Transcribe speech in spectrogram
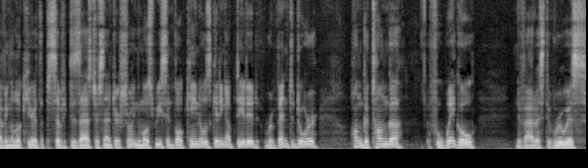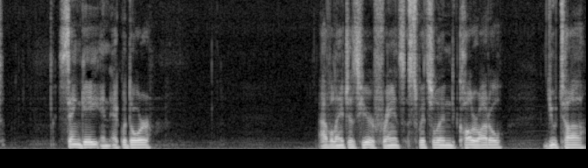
Having a look here at the Pacific Disaster Center, showing the most recent volcanoes getting updated. Reventador, Hunga Tonga, Fuego, Nevadas de Ruiz, Sangay in Ecuador. Avalanches here France, Switzerland, Colorado, Utah,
